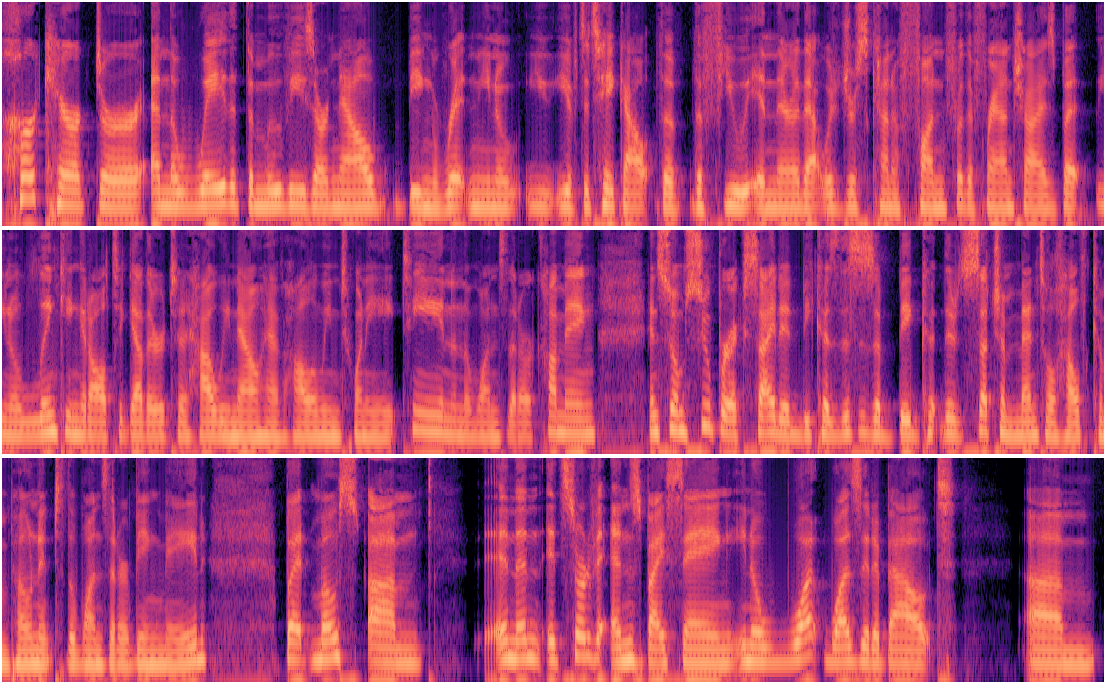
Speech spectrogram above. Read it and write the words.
her character and the way that the movies are now being written, you know, you, you have to take out the the few in there that was just kind of fun for the franchise, but you know, linking it all together to how we now have Halloween 2018 and the ones that are coming. And so I'm super excited because this is a big there's such a mental health component to the ones that are being made. But most um and then it sort of ends by saying, you know, what was it about um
